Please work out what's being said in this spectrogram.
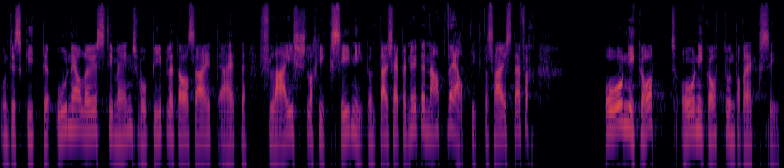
und es gibt den unerlösten Mensch, wo die Bibel da sagt, er hat eine fleischliche Gesinnung. Und das ist eben nicht eine Abwertung. Das heißt einfach, ohne Gott, ohne Gott unterwegs sein.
